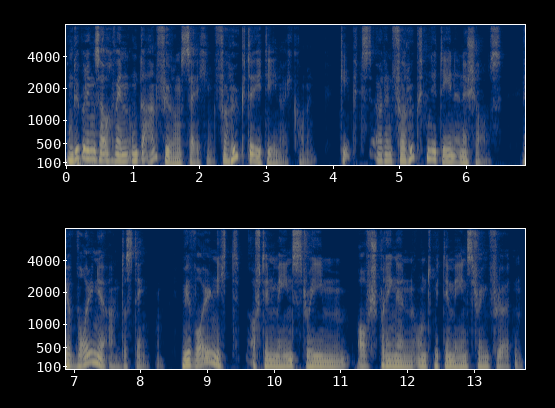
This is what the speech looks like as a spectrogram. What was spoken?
Und übrigens auch wenn unter Anführungszeichen verrückte Ideen euch kommen, gebt euren verrückten Ideen eine Chance. Wir wollen ja anders denken. Wir wollen nicht auf den Mainstream aufspringen und mit dem Mainstream flirten.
